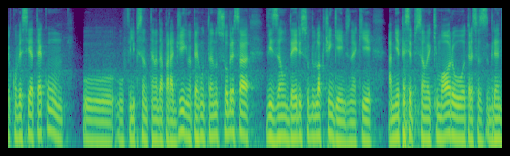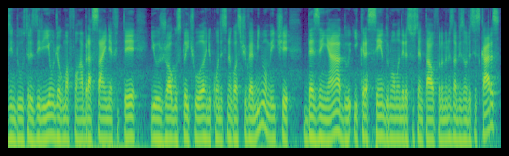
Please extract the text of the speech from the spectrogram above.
eu conversei até com o, o Felipe Santana da Paradigma, perguntando sobre essa visão dele sobre blockchain games, né? Que a minha percepção é que uma hora ou outra essas grandes indústrias iriam de alguma forma abraçar NFT e os jogos play to earn quando esse negócio estiver minimamente desenhado e crescendo de uma maneira sustentável, pelo menos na visão desses caras,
